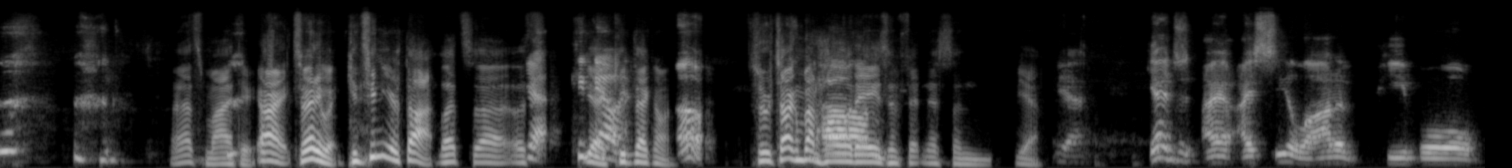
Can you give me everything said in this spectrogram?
That's my theory. All right. So anyway, continue your thought. Let's uh let's yeah, keep yeah, going. keep that going. Oh, So we're talking about Um, holidays and fitness and yeah. yeah. yeah, just I, I see a lot of people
